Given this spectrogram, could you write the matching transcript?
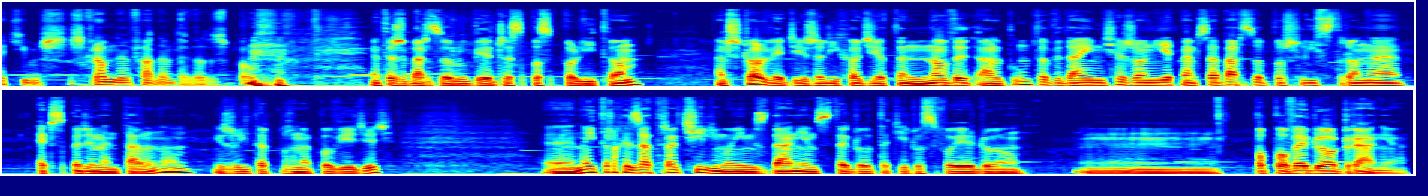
takim skromnym fanem tego zespołu. Ja też bardzo lubię Jazz Pospolitą. Aczkolwiek, jeżeli chodzi o ten nowy album, to wydaje mi się, że oni jednak za bardzo poszli w stronę eksperymentalną, jeżeli tak można powiedzieć. E, no i trochę zatracili moim zdaniem z tego takiego swojego mm, popowego odrania.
